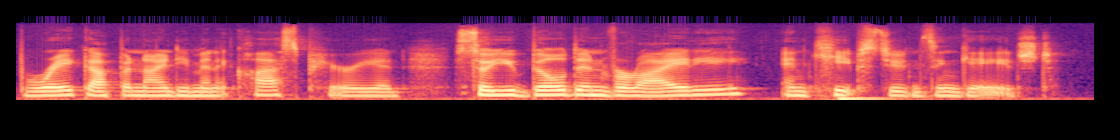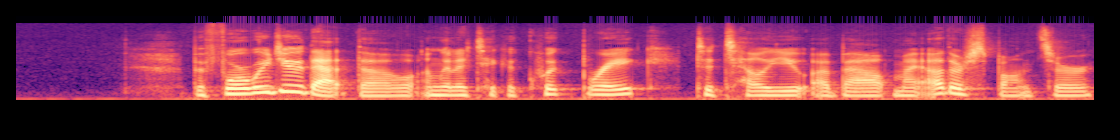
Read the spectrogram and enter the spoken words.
break up a 90 minute class period so you build in variety and keep students engaged. Before we do that, though, I'm going to take a quick break to tell you about my other sponsor,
